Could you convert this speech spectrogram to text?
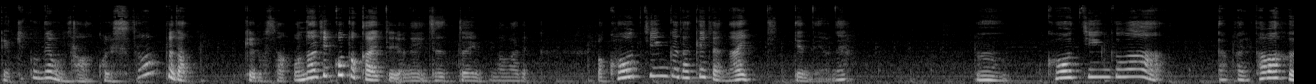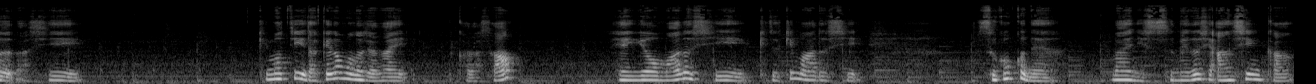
結局でもさこれスタンプだけどさ同じこと書いてるよねずっと今まで。コーチングだけじゃないって言ってんだよね。うん。コーチングはやっぱりパワフルだし気持ちいいだけのものじゃないからさ変容もあるし気づきもあるしすごくね前に進めるし安心感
